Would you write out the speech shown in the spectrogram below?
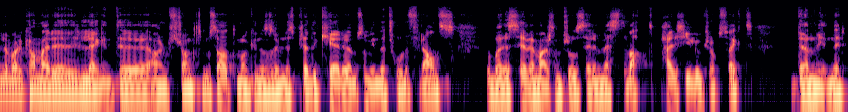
eller var det ikke han der Legen til Armstrong som sa at man kunne sannsynligvis predikere hvem som vinner Tour de France. og bare se hvem er det som produserer mest watt per kilo kroppsvekt. Den vinner.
